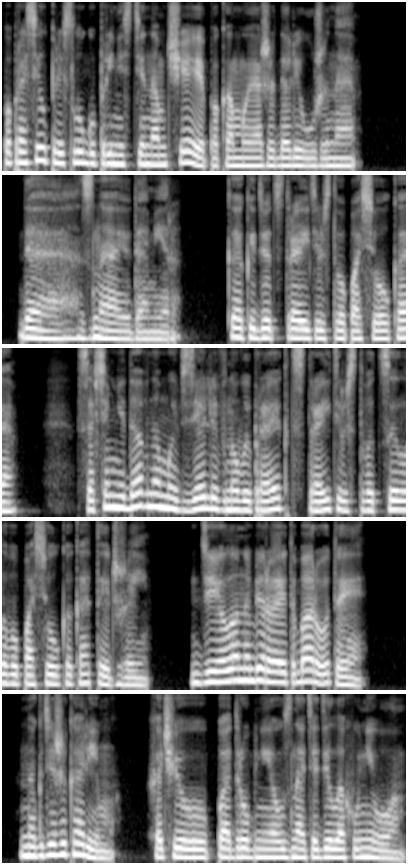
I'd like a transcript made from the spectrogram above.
Попросил прислугу принести нам чая, пока мы ожидали ужина. «Да, знаю, Дамир. Как идет строительство поселка? Совсем недавно мы взяли в новый проект строительство целого поселка коттеджей. Дело набирает обороты. Но где же Карим? Хочу подробнее узнать о делах у него.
